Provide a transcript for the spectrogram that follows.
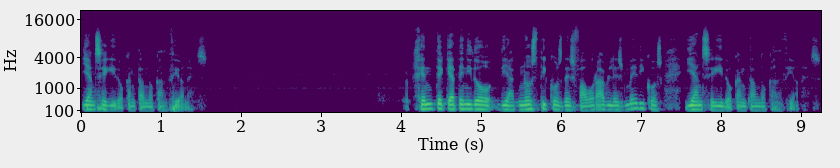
Y han seguido cantando canciones. Gente que ha tenido diagnósticos desfavorables médicos y han seguido cantando canciones.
